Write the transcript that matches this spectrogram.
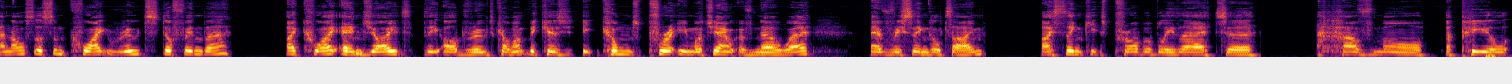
and also some quite rude stuff in there. I quite enjoyed the odd rude comment because it comes pretty much out of nowhere every single time. I think it's probably there to have more appeal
